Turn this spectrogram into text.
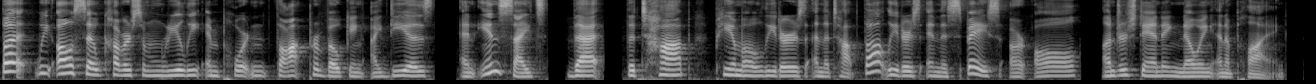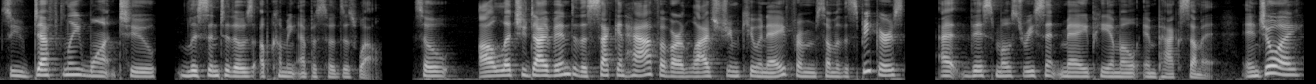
but we also cover some really important thought provoking ideas and insights that the top PMO leaders and the top thought leaders in this space are all understanding, knowing, and applying. So you definitely want to listen to those upcoming episodes as well. So I'll let you dive into the second half of our live stream Q&A from some of the speakers at this most recent May PMO Impact Summit. Enjoy.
